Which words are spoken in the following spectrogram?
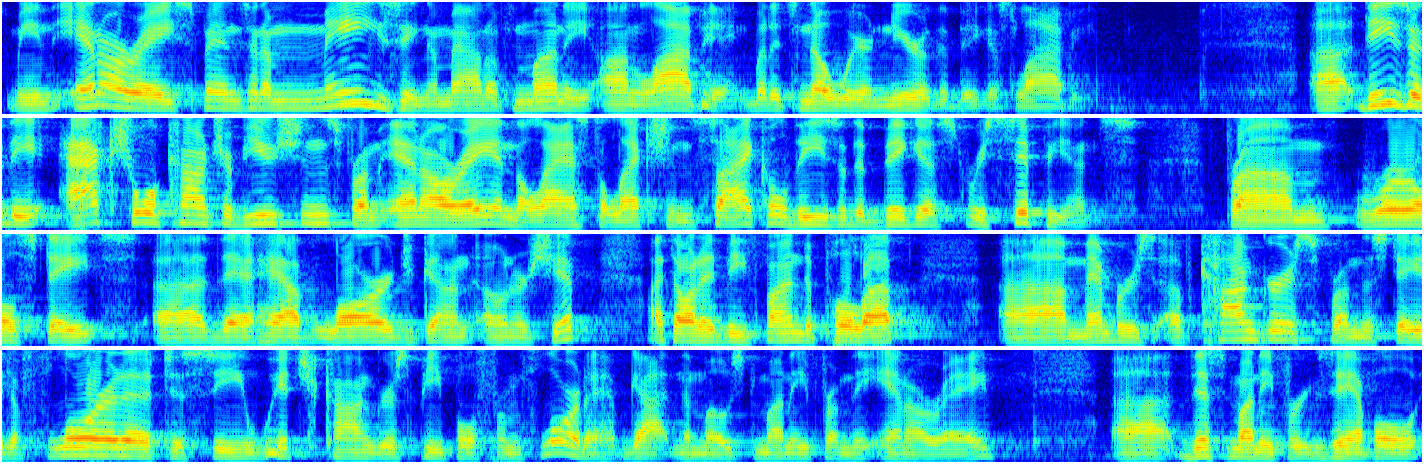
I mean, the NRA spends an amazing amount of money on lobbying, but it's nowhere near the biggest lobby. Uh, these are the actual contributions from NRA in the last election cycle. These are the biggest recipients from rural states uh, that have large gun ownership. I thought it'd be fun to pull up uh, members of Congress from the state of Florida to see which Congress people from Florida have gotten the most money from the NRA. Uh, this money, for example,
